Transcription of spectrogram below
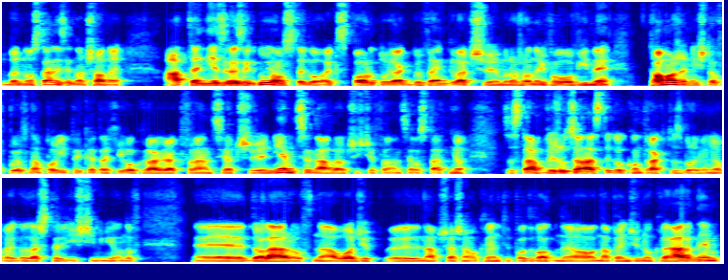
będą Stany Zjednoczone, a te nie zrezygnują z tego eksportu jakby węgla czy mrożonej wołowiny, to może mieć to wpływ na politykę takiego kraju jak Francja czy Niemcy, no ale oczywiście Francja ostatnio została wyrzucona z tego kontraktu zbrojeniowego za 40 milionów E, dolarów na łodzie, e, na przepraszam, okręty podwodne o napędzie nuklearnym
